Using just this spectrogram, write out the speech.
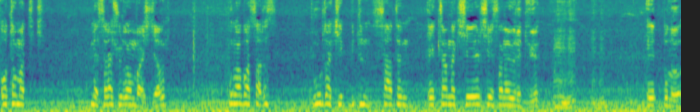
otomatik. Mesela şuradan başlayalım. Buna basarız. Buradaki bütün zaten ekrandaki şey her şeyi sana öğretiyor. Hı hı. hı hı. AdBlue,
